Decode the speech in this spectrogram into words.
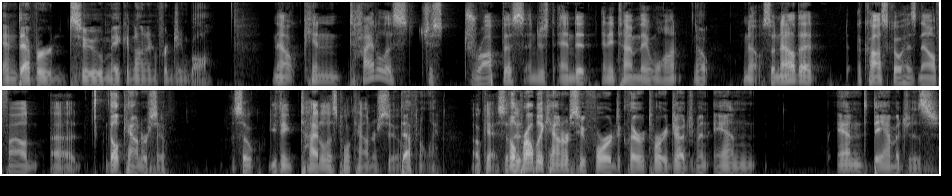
endeavored to make a non-infringing ball. Now, can Titleist just drop this and just end it anytime they want? Nope. No. So now that Costco has now filed, uh, They'll countersue, so you think Titleist will countersue? definitely. Okay. So they'll the- probably countersue for declaratory judgment and and damages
